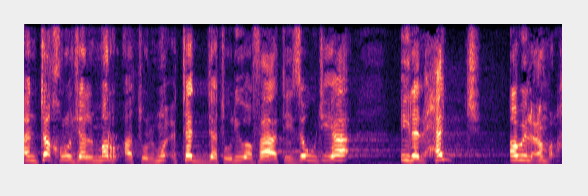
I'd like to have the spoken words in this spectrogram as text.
أن تخرج المرأة المعتدة لوفاة زوجها إلى الحج أو العمرة.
